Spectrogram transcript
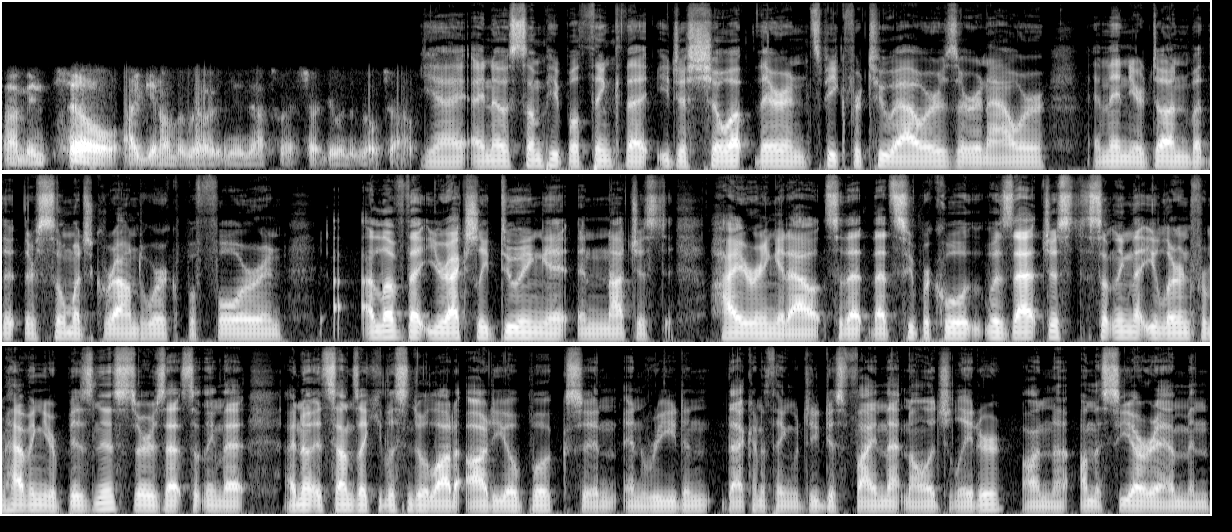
um, until I get on the road, and then that's when I start doing the real job. Yeah, I, I know some people think that you just show up there and speak for two hours or an hour, and then you're done. But th- there's so much groundwork before, and I love that you're actually doing it and not just hiring it out. So that that's super cool. Was that just something that you learned from having your business, or is that something that I know it sounds like you listen to a lot of audiobooks and and read and that kind of thing? Would you just find that knowledge later on uh, on the CRM and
